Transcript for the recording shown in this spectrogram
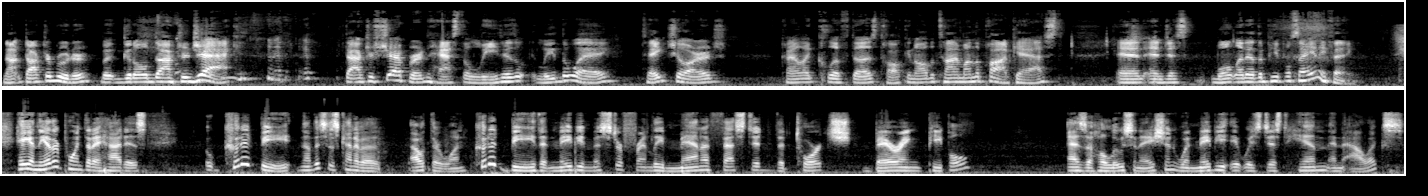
not Doctor Bruder, but good old Doctor Jack, Doctor Shepard has to lead his lead the way, take charge, kind of like Cliff does, talking all the time on the podcast, and and just won't let other people say anything. Hey, and the other point that I had is, could it be? Now, this is kind of a out there one. Could it be that maybe Mister Friendly manifested the torch bearing people as a hallucination when maybe it was just him and Alex?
